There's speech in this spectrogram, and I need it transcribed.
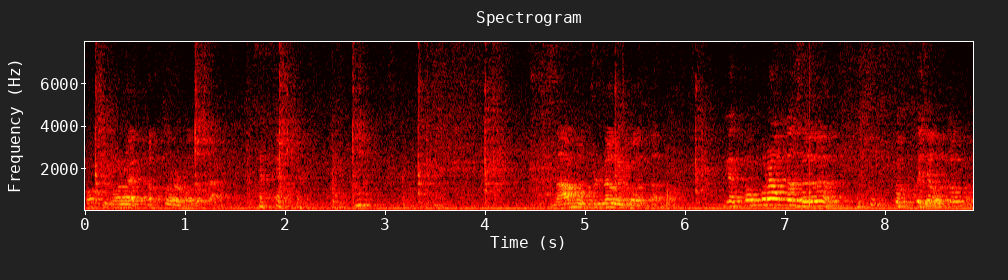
혹시 몰라요. 벽돌을 먹었다. 나무 블럭을 먹었다. 그러니까 동그란 것은 그냥 동,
